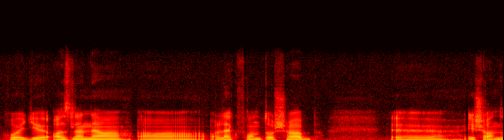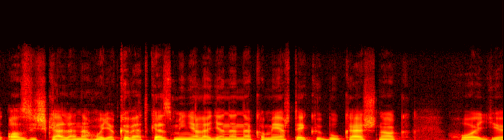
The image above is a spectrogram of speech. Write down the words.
hogy az lenne a, a, a legfontosabb, és az is kellene, hogy a következménye legyen ennek a mértékű bukásnak, hogy,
